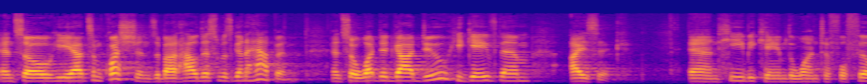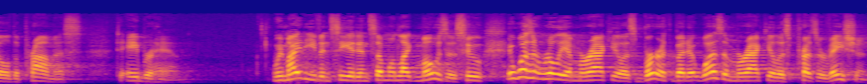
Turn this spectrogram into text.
And so he had some questions about how this was going to happen. And so what did God do? He gave them Isaac, and he became the one to fulfill the promise to Abraham. We might even see it in someone like Moses, who it wasn't really a miraculous birth, but it was a miraculous preservation.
